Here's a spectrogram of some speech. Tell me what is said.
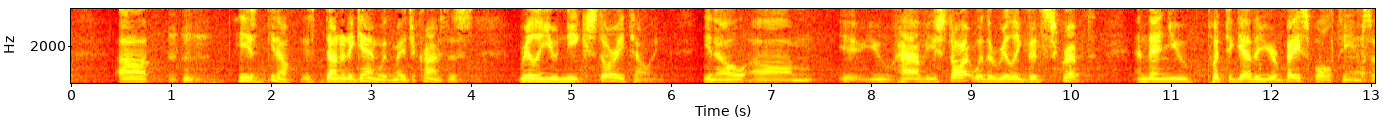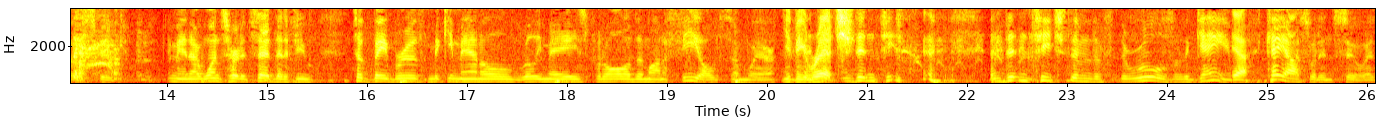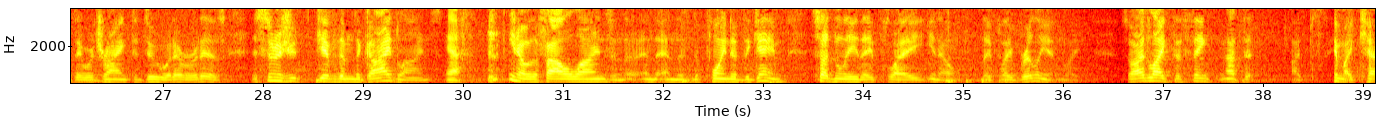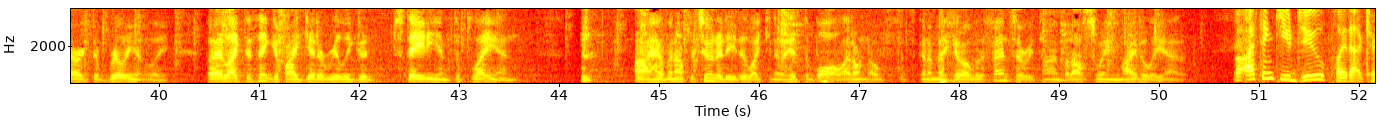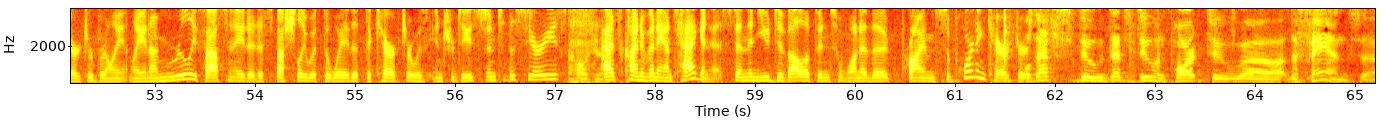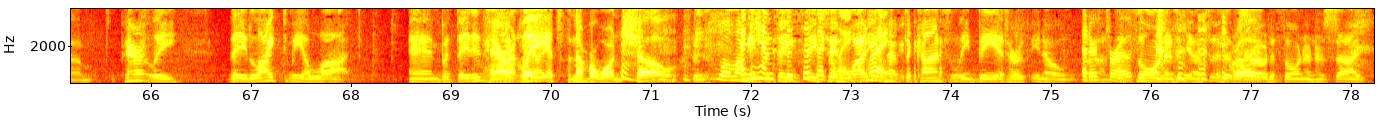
uh, he's, you know, he's done it again with Major Crimes. This really unique storytelling. You know, um, you, you have you start with a really good script, and then you put together your baseball team, so to speak. I mean, I once heard it said that if you took Babe Ruth, Mickey Mantle, Willie Mays, put all of them on a field somewhere, You'd be rich. Did, didn't te- and didn't teach them the, the rules of the game, Yeah. chaos would ensue as they were trying to do whatever it is. As soon as you give them the guidelines, Yeah. you know the foul lines and the, and, and the, the point of the game, suddenly they play, you know, they play brilliantly. So I'd like to think, not that I play my character brilliantly, but I'd like to think if I get a really good stadium to play in, I have an opportunity to like you know hit the ball. I don't know if it's going to make it over the fence every time, but I'll swing mightily at it. Well, I think you do play that character brilliantly, and I'm really fascinated, especially with the way that the character was introduced into the series Oh, yeah. as kind of an antagonist, and then you develop into one of the prime supporting characters. Well, that's due that's due in part to uh, the fans. Um, apparently, they liked me a lot, and but they didn't. Apparently, like it's the number one show. well, I and mean, him but they, they said, "Why do right. you have to constantly be at her, you know, At her uh, throat. the thorn at you know, at her Right. throat, a thorn in her side?"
